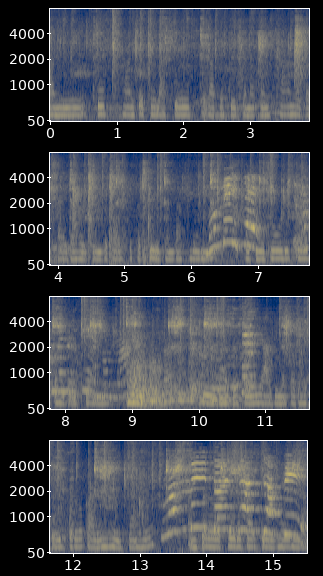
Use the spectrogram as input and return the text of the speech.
आणि खूप छान चटणी लागते तर आपल्या केसांना पण छान याचा फायदा होतो. इथं पावसाचा तीळ पण टाकलेली तर ती थोडीशी भाजायची आणि तीळ भाजत नाही आधी नका भाजायला सर्व काढून घ्यायचं आहे. नंतर थोडंफार तेल घालून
